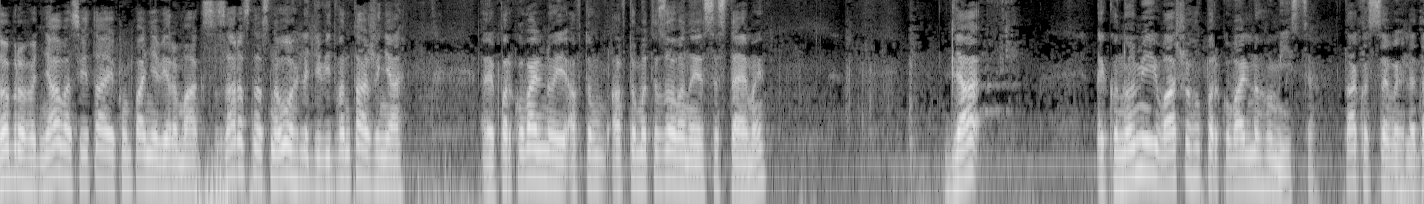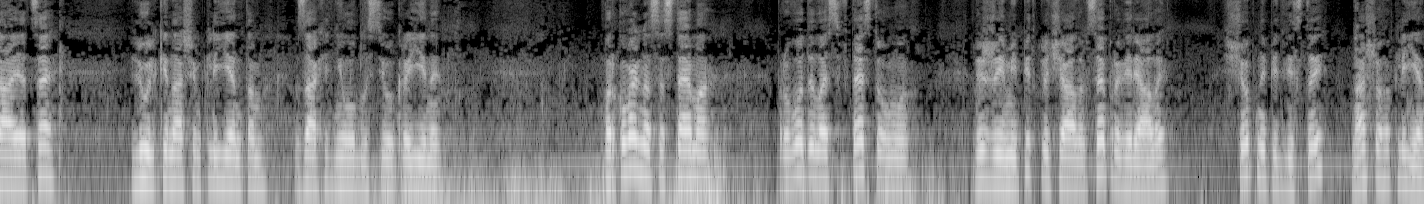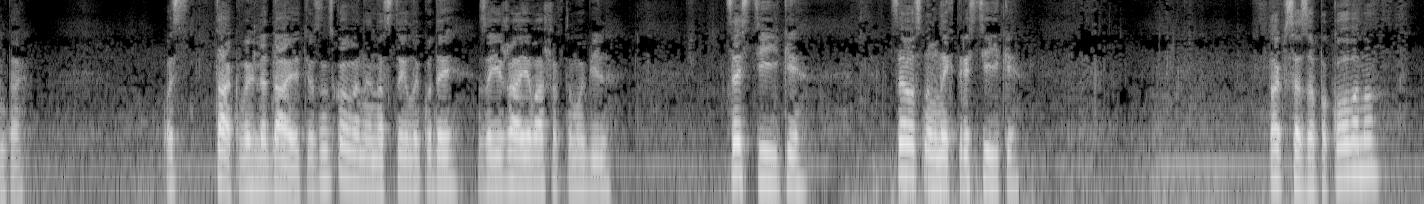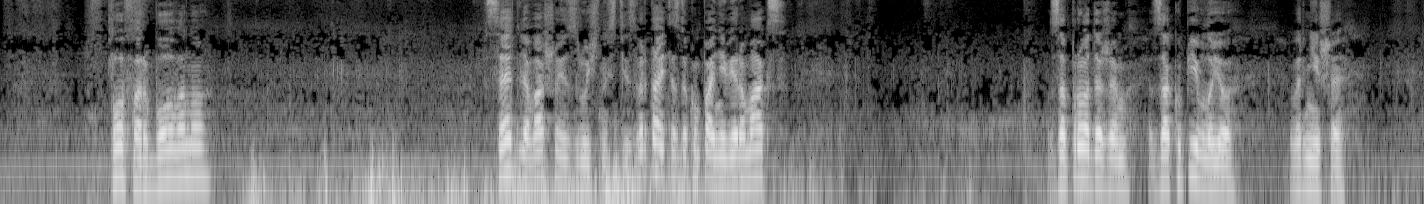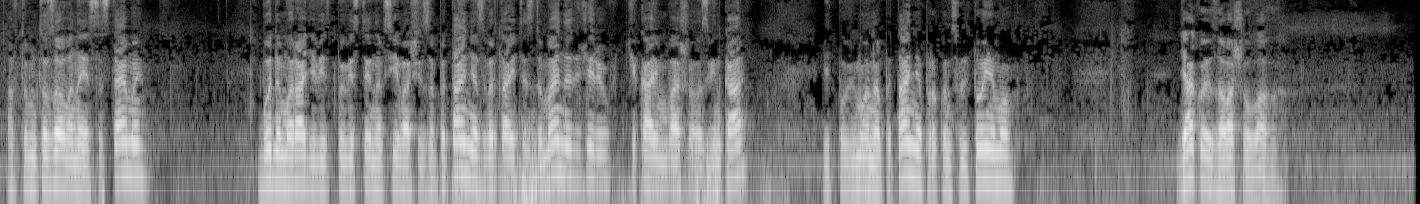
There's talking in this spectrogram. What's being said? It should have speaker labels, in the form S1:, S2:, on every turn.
S1: Доброго дня, вас вітає компанія Віромакс. Зараз у нас на огляді відвантаження е, паркувальної авто- автоматизованої системи для економії вашого паркувального місця. Так ось це виглядає. Це люльки нашим клієнтам в Західній області України. Паркувальна система проводилась в тестовому режимі, підключали, все провіряли, щоб не підвести нашого клієнта. Ось так виглядають озинковані настили, куди заїжджає ваш автомобіль. Це стійки. Це основних три стійки. Так все запаковано, пофарбовано. Все для вашої зручності. Звертайтесь до компанії Viromax за продажем, за купівлею, верніше, автоматизованої системи. Будемо раді відповісти на всі ваші запитання. Звертайтесь до менеджерів, чекаємо вашого дзвінка. Відповімо на питання, проконсультуємо. Дякую за вашу увагу.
